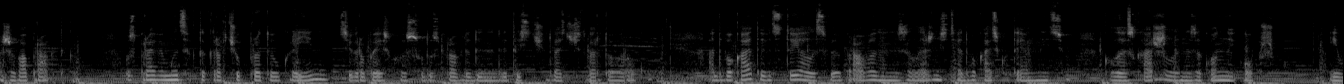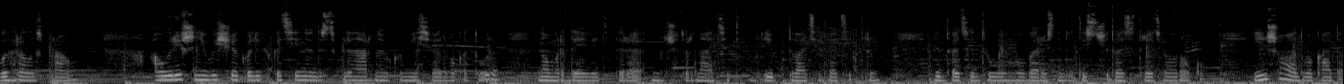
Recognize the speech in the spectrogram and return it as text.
а жива практика. У справі Мицик та Кравчук проти України з Європейського суду з прав людини 2024 року адвокати відстояли своє право на незалежність і адвокатську таємницю, коли оскаржили незаконний обшук і виграли справу. А у рішенні Вищої кваліфікаційної дисциплінарної комісії адвокатури номер 9-014 дріб 2023 від 22 вересня 2023 року іншого адвоката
